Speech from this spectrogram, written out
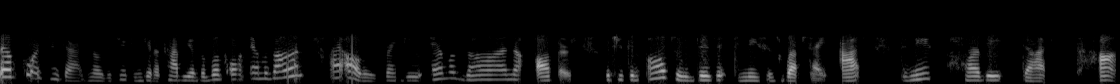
Now, of course, you guys know that you can get a copy of the book on Amazon. I always bring you Amazon authors, but you can also visit Denise's website at deniseharvey.com.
